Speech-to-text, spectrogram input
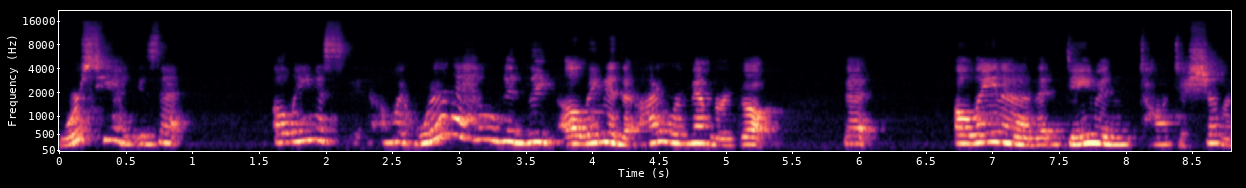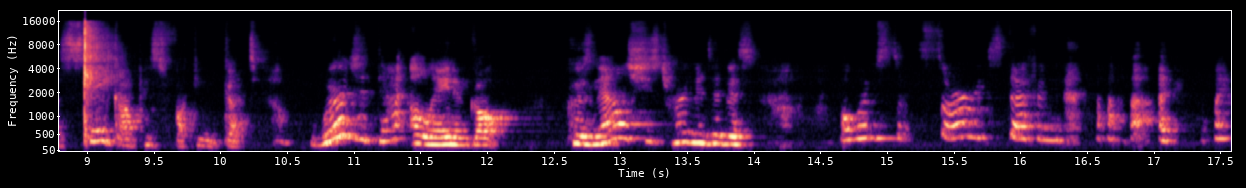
worse yet is that Elena, I'm like, where the hell did the Elena that I remember go? That Elena that Damon taught to shove a stake up his fucking gut. Where did that Elena go? Because now she's turned into this, oh, I'm so sorry, Stefan. I, I,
